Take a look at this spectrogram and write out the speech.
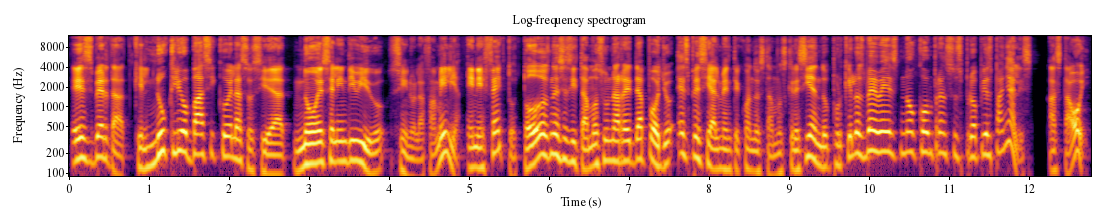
Es verdad que el núcleo básico de la sociedad no es el individuo, sino la familia. En efecto, todos necesitamos una red de apoyo, especialmente cuando estamos creciendo, porque los bebés no compran sus propios pañales, hasta hoy.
